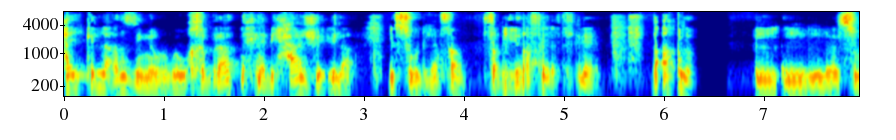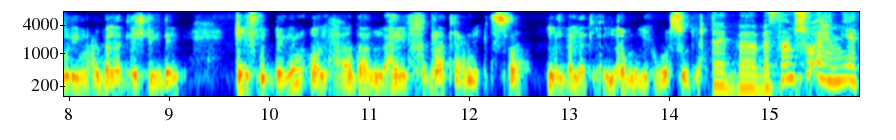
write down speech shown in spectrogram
هي كلها أنظمة وخبرات نحن بحاجة إلى بسوريا فبالإضافة لفكره تأقلم السوري مع البلد الجديدة كيف بده ينقل هذا هي الخبرات اللي عم يكتسبها للبلد الأم اللي هو سوريا. طيب بسام شو أهمية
